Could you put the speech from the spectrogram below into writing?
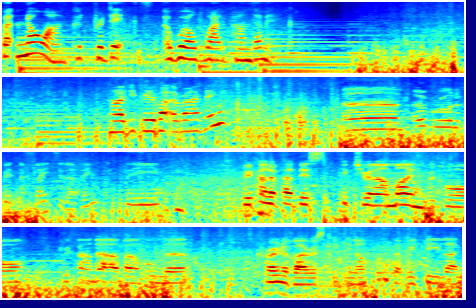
but no one could predict a worldwide pandemic. How do you feel about arriving? Um, overall, a bit deflated. I think the we kind of had this picture in our mind before we found out about all the coronavirus kicking off that we'd be like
